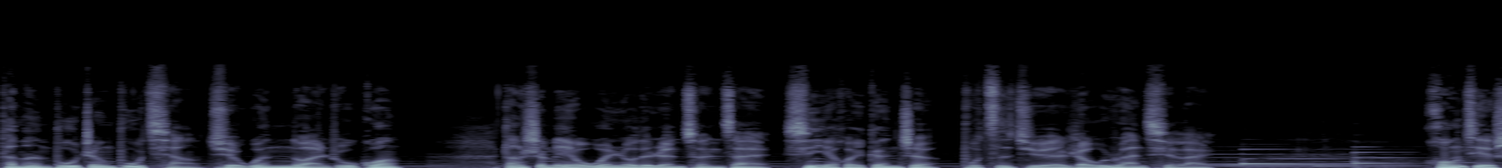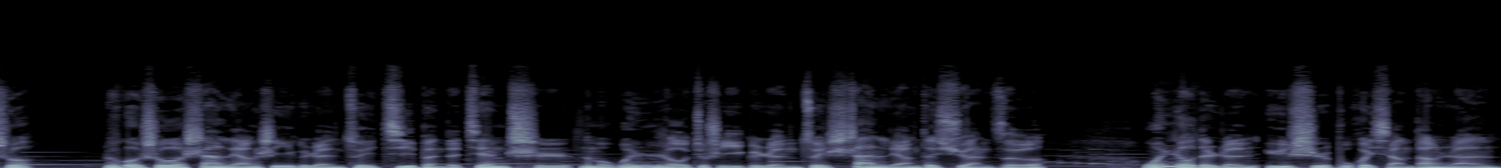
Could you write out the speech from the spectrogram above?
他们不争不抢，却温暖如光。当身边有温柔的人存在，心也会跟着不自觉柔软起来。红姐说：“如果说善良是一个人最基本的坚持，那么温柔就是一个人最善良的选择。温柔的人遇事不会想当然。”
